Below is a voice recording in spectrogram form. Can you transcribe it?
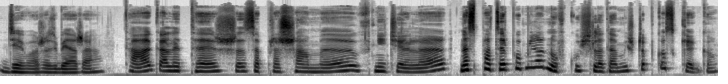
dzieła rzeźbiarza. Tak, ale też zapraszamy w niedzielę na spacer po Milanówku śladami Szczepkowskiego.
